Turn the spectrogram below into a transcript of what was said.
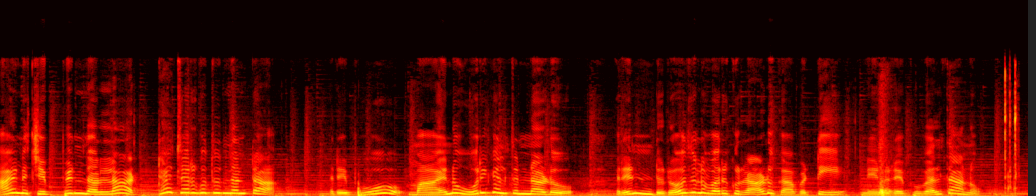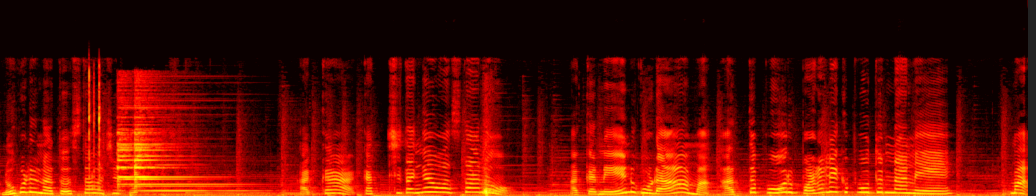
ఆయన చెప్పిందల్లా అట్టే జరుగుతుందంట. రేపు మా ఆయన ఊరికి వెళ్తున్నాడు రెండు రోజుల వరకు రాడు కాబట్టి నేను రేపు వెళ్తాను. నువ్వు కూడా నాతో వస్తావా చెప్పు. అక్క ఖచ్చితంగా వస్తాను. అక్క నేను కూడా మా అత్త పోరు పడలేకపోతున్నానే. మా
